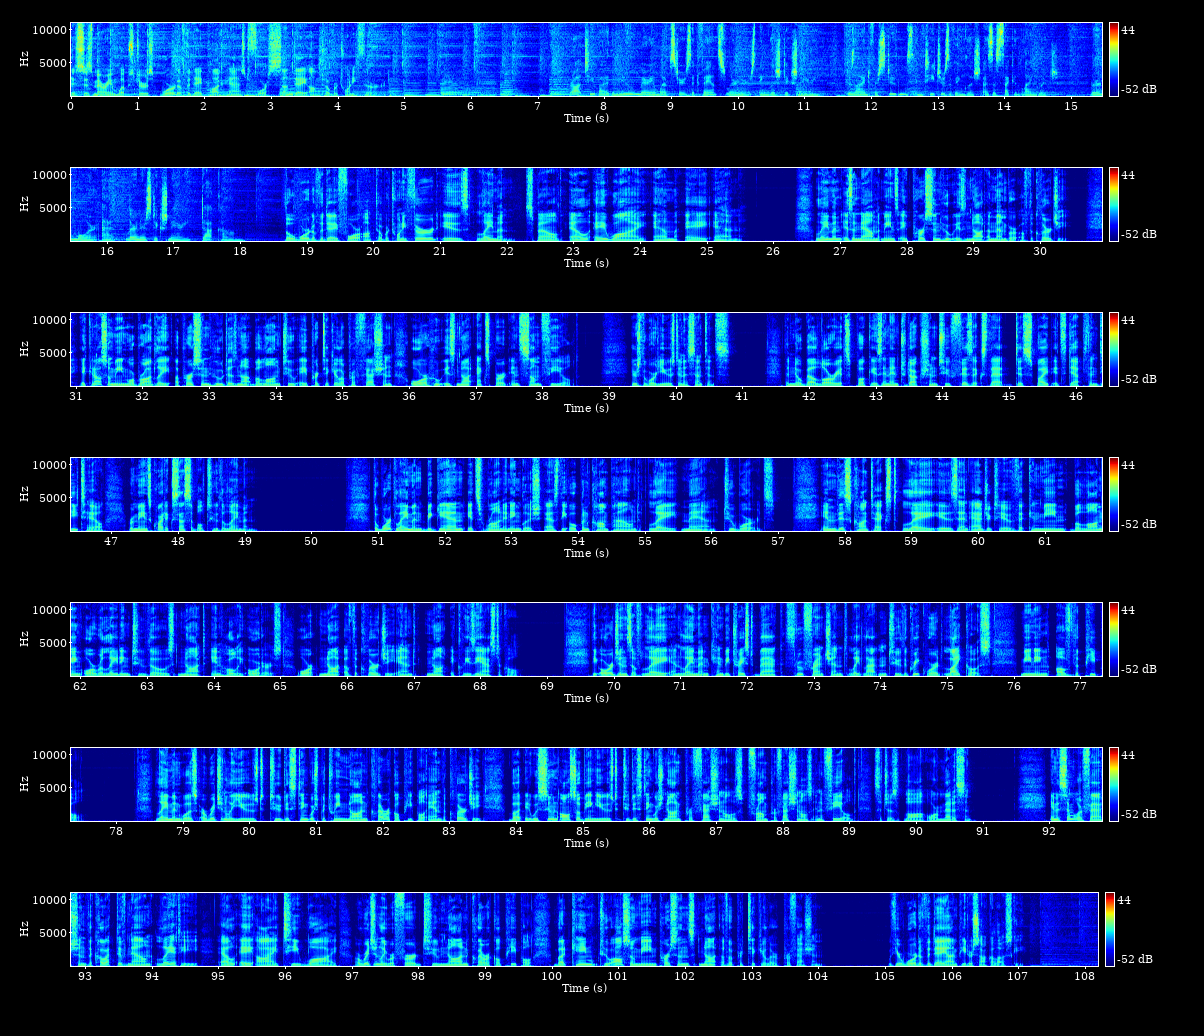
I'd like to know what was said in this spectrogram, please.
This is Merriam-Webster's Word of the Day podcast for Sunday, October 23rd. Brought to you by the new Merriam-Webster's Advanced Learners English Dictionary, designed for students and teachers of English as a second language. Learn more at learnersdictionary.com. The word of the day for October 23rd is layman, spelled L A Y M A N. Layman is a noun that means a person who is not a member of the clergy. It can also mean more broadly a person who does not belong to a particular profession or who is not expert in some field. Here's the word used in a sentence. The Nobel laureate's book is an introduction to physics that, despite its depth and detail, remains quite accessible to the layman. The word layman began its run in English as the open compound lay man, two words. In this context, lay is an adjective that can mean belonging or relating to those not in holy orders, or not of the clergy and not ecclesiastical. The origins of lay and layman can be traced back through French and late Latin to the Greek word laikos, meaning of the people. Layman was originally used to distinguish between non clerical people and the clergy, but it was soon also being used to distinguish non professionals from professionals in a field, such as law or medicine. In a similar fashion, the collective noun laity, L A I T Y, originally referred to non clerical people, but came to also mean persons not of a particular profession. With your word of the day, I'm Peter Sokolowski.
